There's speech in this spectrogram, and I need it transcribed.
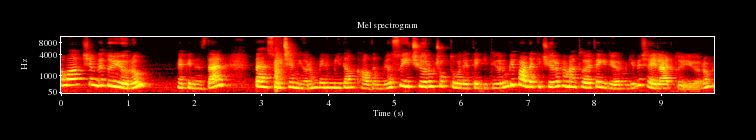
Ama şimdi duyuyorum hepinizden. Ben su içemiyorum, benim midem kaldırmıyor. Su içiyorum, çok tuvalete gidiyorum. Bir bardak içiyorum, hemen tuvalete gidiyorum gibi şeyler duyuyorum.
